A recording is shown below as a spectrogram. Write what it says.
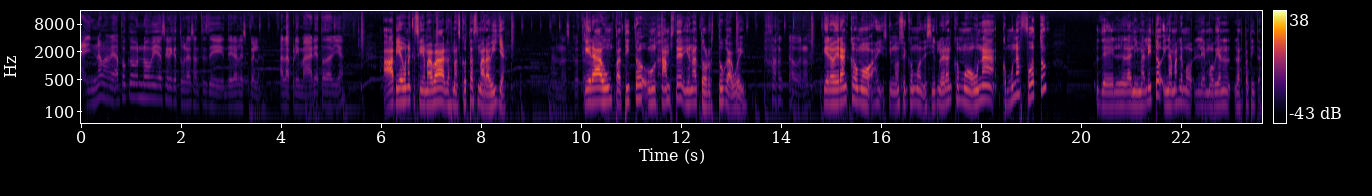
Ay, no mames, ¿a poco no veías caricaturas antes de, de ir a la escuela? A la primaria todavía. Ah, había una que se llamaba Las Mascotas Maravilla. Las mascotas. Que era un patito, un hámster y una tortuga, güey. Cabrón. Pero eran como, ay, es que no sé cómo decirlo, eran como una, como una foto del animalito y nada más le, mo- le movían las patitas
